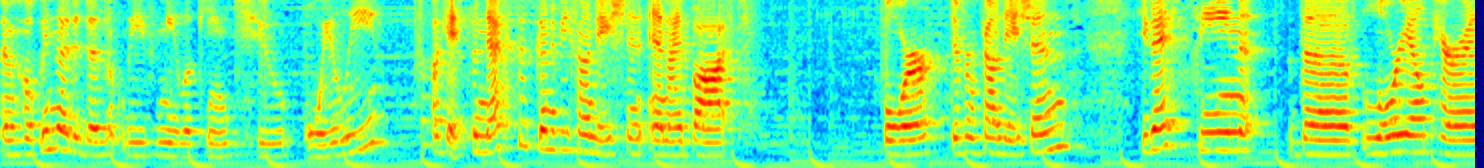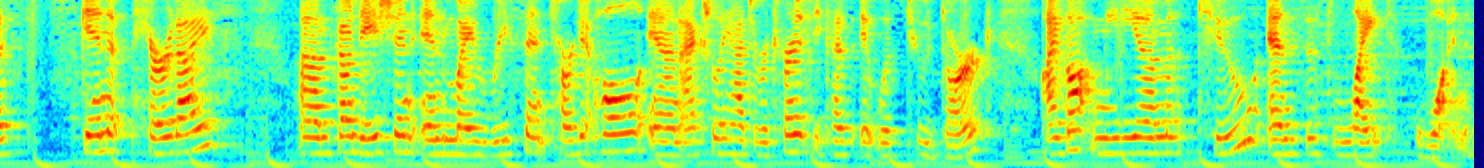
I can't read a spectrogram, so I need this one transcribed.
I'm hoping that it doesn't leave me looking too oily. Okay, so next is gonna be foundation and I bought four different foundations. You guys seen the L'Oreal Paris Skin Paradise um, foundation in my recent Target haul and I actually had to return it because it was too dark. I got medium two and this is light one.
